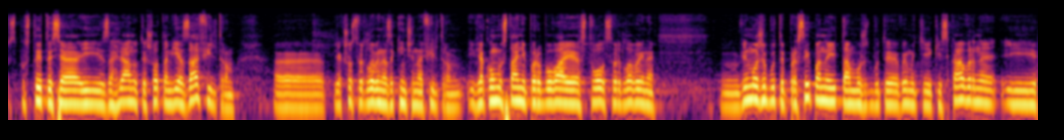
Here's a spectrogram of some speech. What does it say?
спуститися і заглянути, що там є за фільтром, якщо свердловина закінчена фільтром, і в якому стані перебуває ствол свердловини, він може бути присипаний, там можуть бути вимиті якісь каверни, і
